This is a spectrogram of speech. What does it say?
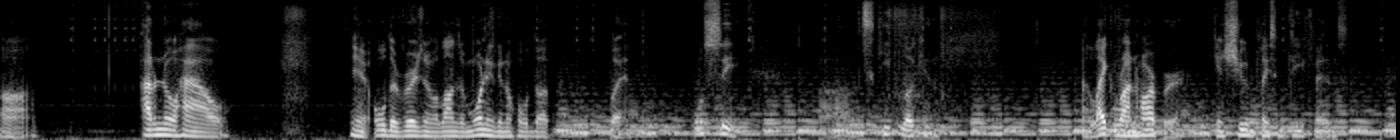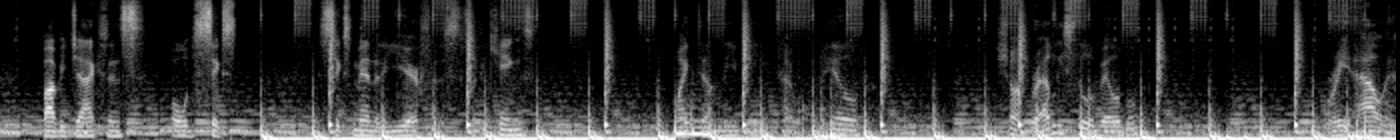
Uh, I don't know how an older version of Alonzo Mourning is gonna hold up, but we'll see. Uh, let's keep looking. I like Ron Harper. He can shoot and play some defense. Bobby Jackson's old six six man of the year for the for the Kings. Mike Dunleavy, Tyrone Hill, Shawn Bradley still available. Ray Allen.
